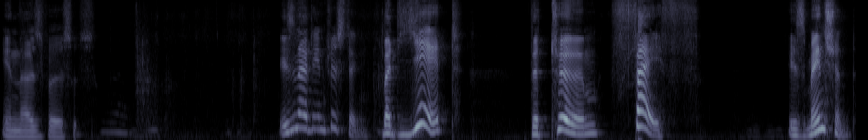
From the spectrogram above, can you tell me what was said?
in those verses? Isn't that interesting? But yet, the term faith is mentioned.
